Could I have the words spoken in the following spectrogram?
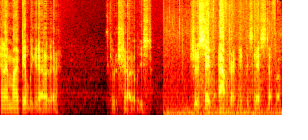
And I might be able to get out of there. Let's give it a shot at least. Should have saved after I picked this guy's stuff up.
